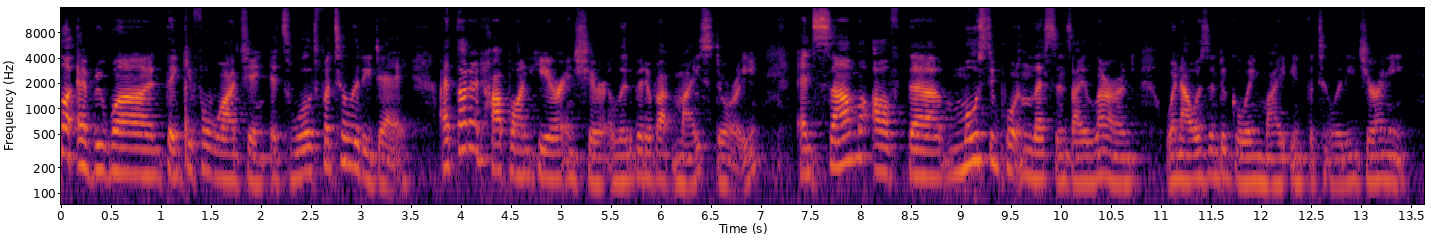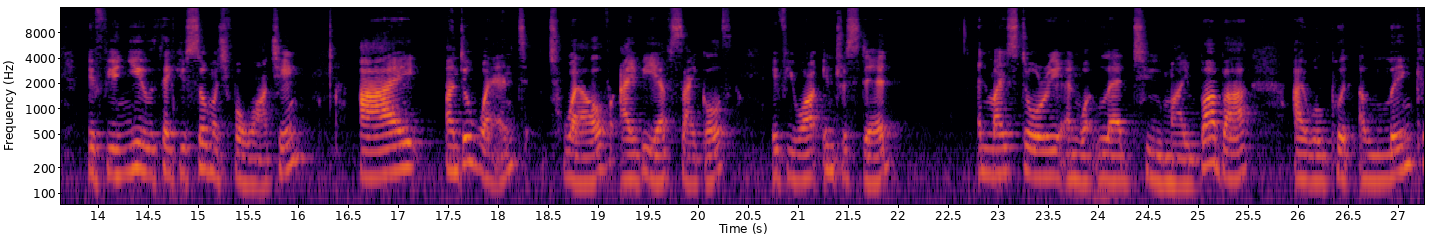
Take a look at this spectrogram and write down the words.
Hello everyone, thank you for watching. It's World Fertility Day. I thought I'd hop on here and share a little bit about my story and some of the most important lessons I learned when I was undergoing my infertility journey. If you're new, thank you so much for watching. I underwent 12 IVF cycles. If you are interested in my story and what led to my Baba, I will put a link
